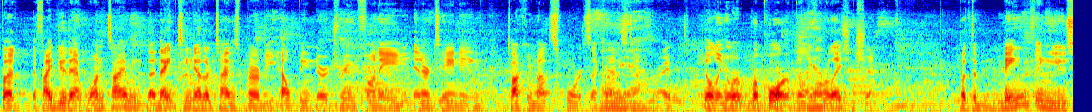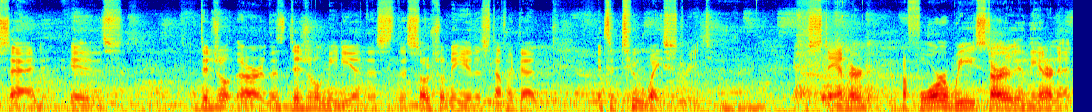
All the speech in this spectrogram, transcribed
but if I do that one time, the 19 other times better be helping, nurturing, funny, entertaining, talking about sports, that kind Oh, of yeah. stuff, right? Building a rapport, building Yeah. a relationship. But the main thing you said is digital or this digital media, this this social media, this stuff like that. It's a two-way street. Mm-hmm. Standard. Before we started in the internet,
